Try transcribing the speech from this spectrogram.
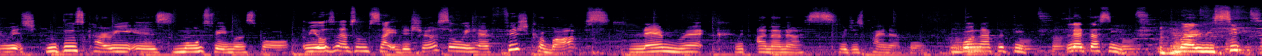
which Muthu's curry is most famous for. We also have some side dishes. So we have fish kebabs, lamb rack with ananas, which is pineapple. Bon appetit. Let us eat. While we sit,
